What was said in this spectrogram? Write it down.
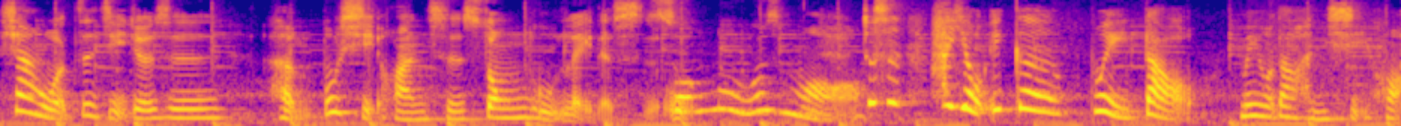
像我自己就是很不喜欢吃松露类的食物，松露为什么？就是它有一个味道没有到很喜欢，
